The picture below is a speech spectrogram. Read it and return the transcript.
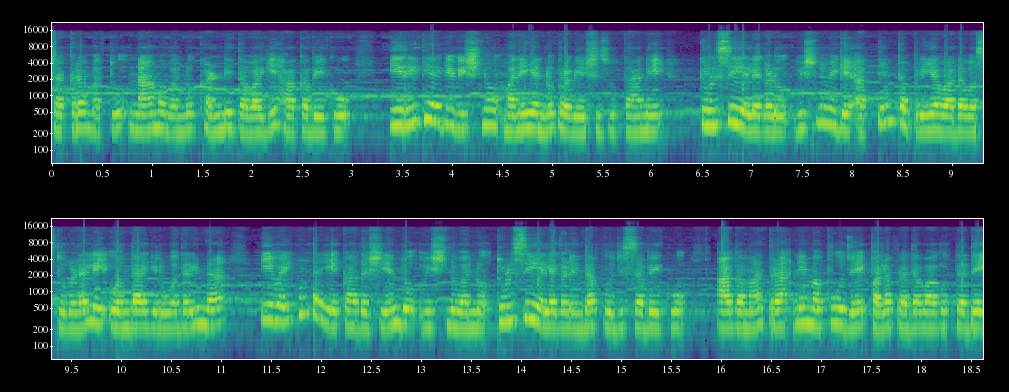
ಚಕ್ರ ಮತ್ತು ನಾಮವನ್ನು ಖಂಡಿತವಾಗಿ ಹಾಕಬೇಕು. ಈ ರೀತಿಯಾಗಿ ವಿಷ್ಣು ಮನೆಯನ್ನು ಪ್ರವೇಶಿಸುತ್ತಾನೆ. ತುಳಸಿ ಎಲೆಗಳು ವಿಷ್ಣುವಿಗೆ ಅತ್ಯಂತ ಪ್ರಿಯವಾದ ವಸ್ತುಗಳಲ್ಲಿ ಒಂದಾಗಿರುವುದರಿಂದ ಈ ವೈಕುಂಠ ಏಕಾದಶಿಯಂದು ವಿಷ್ಣುವನ್ನು ತುಳಸಿ ಎಲೆಗಳಿಂದ ಪೂಜಿಸಬೇಕು. ಆಗ ಮಾತ್ರ ನಿಮ್ಮ ಪೂಜೆ ಫಲಪ್ರದವಾಗುತ್ತದೆ.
